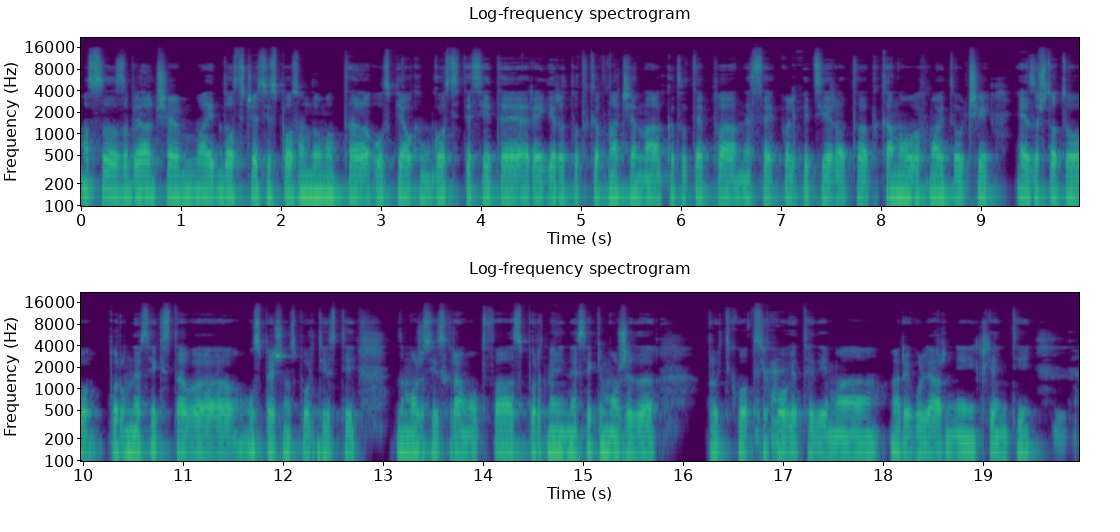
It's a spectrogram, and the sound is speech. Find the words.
Аз забелязвам, че май доста често използвам думата успял към гостите си и те реагират по такъв начин, като теб не се квалифицират. Така, но в моите очи е защото първо не всеки става успешен спортист и да може да се изхранва от това. Според мен не всеки може да практикува е. психологията и да има регулярни клиенти да.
